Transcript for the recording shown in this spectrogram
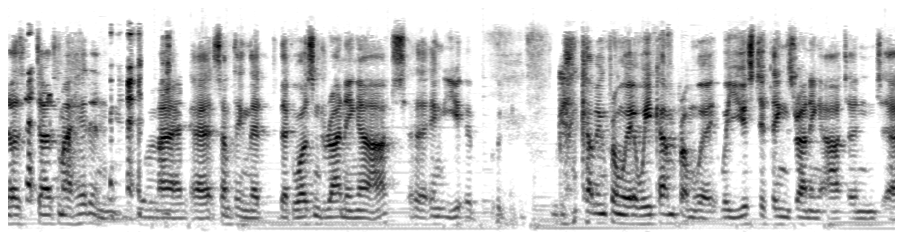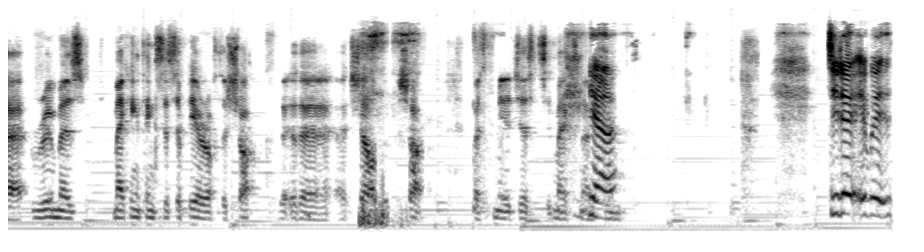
does does my head in uh, something that, that wasn't running out. Uh, coming from where we come from, we're, we're used to things running out and uh, rumors making things disappear off the shop, the, the uh, shelves of the shop. But me, it just it makes no yeah. sense. Do you know it was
